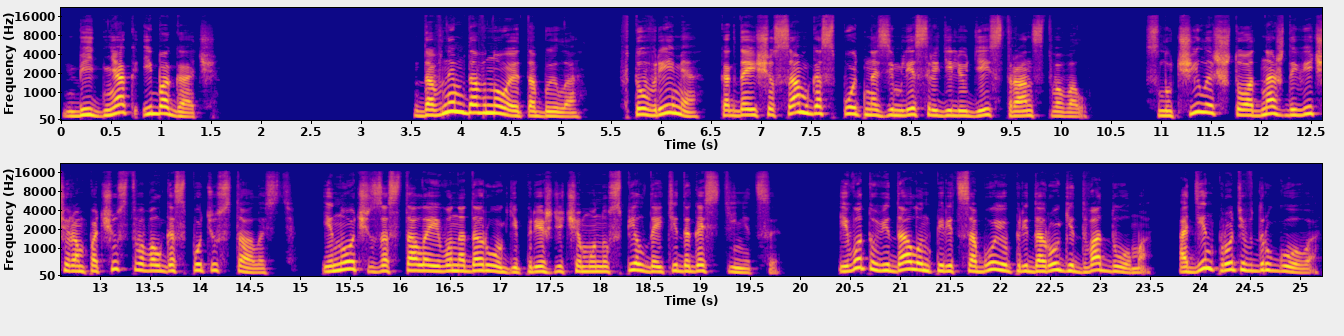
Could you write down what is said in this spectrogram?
Бедняк и богач. Давным-давно это было, в то время, когда еще сам Господь на земле среди людей странствовал. Случилось, что однажды вечером почувствовал Господь усталость, и ночь застала его на дороге, прежде чем он успел дойти до гостиницы. И вот увидал он перед собою при дороге два дома, один против другого.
